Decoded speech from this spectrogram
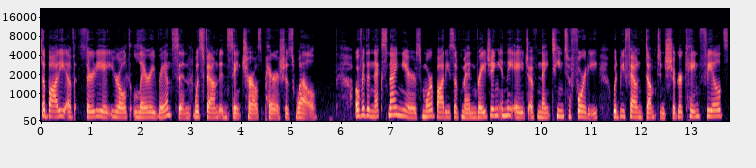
the body of 38 year old Larry Ranson was found in St. Charles Parish as well. Over the next nine years, more bodies of men ranging in the age of 19 to 40 would be found dumped in sugarcane fields,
